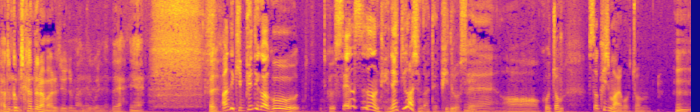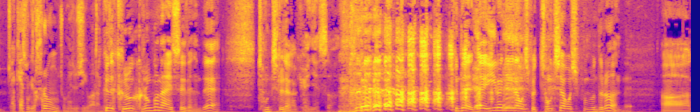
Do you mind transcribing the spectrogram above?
아주 끔찍한 드라마를 요즘 만들고 있는데 예. 아, 근데 김 PD가 그, 그 센스는 굉장히 뛰어나신 것 같아요, PD로서의. 어, 그거 좀 썩히지 말고 좀, 음. 쫙 계속해서 활용 좀 해주시기 바랍니다. 그래서 그런 그런 거나 했어야 되는데 정치를 내가 괜히 했어. 근데 내가 이런 얘기 하고 싶어. 정치하고 싶은 분들은 아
